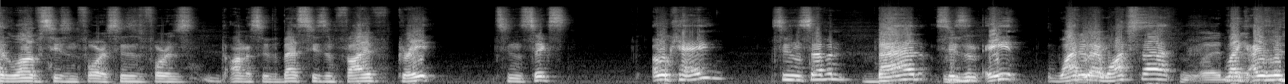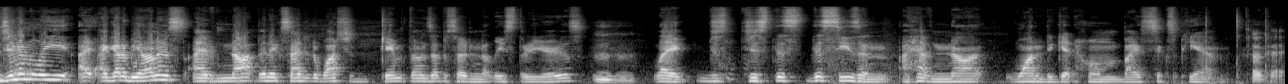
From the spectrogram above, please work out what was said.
I love season four. Season four is honestly the best. Season five, great. Season six, okay. Season seven, bad. Season mm-hmm. eight, why did I watch that? What? Like I legitimately, I, I gotta be honest. I have not been excited to watch a Game of Thrones episode in at least three years. hmm Like just just this this season, I have not wanted to get home by six p.m. Okay.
